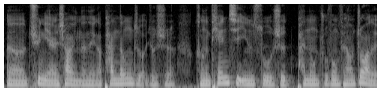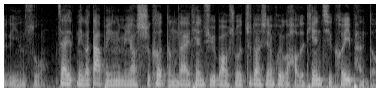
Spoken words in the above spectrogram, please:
呃去年上映的那个攀登者，就是可能天气因素是攀登珠峰非常重要的一个因素，在那个大本营里面要时刻等待天气预报，说这段时间会有个好的天气可以攀登。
